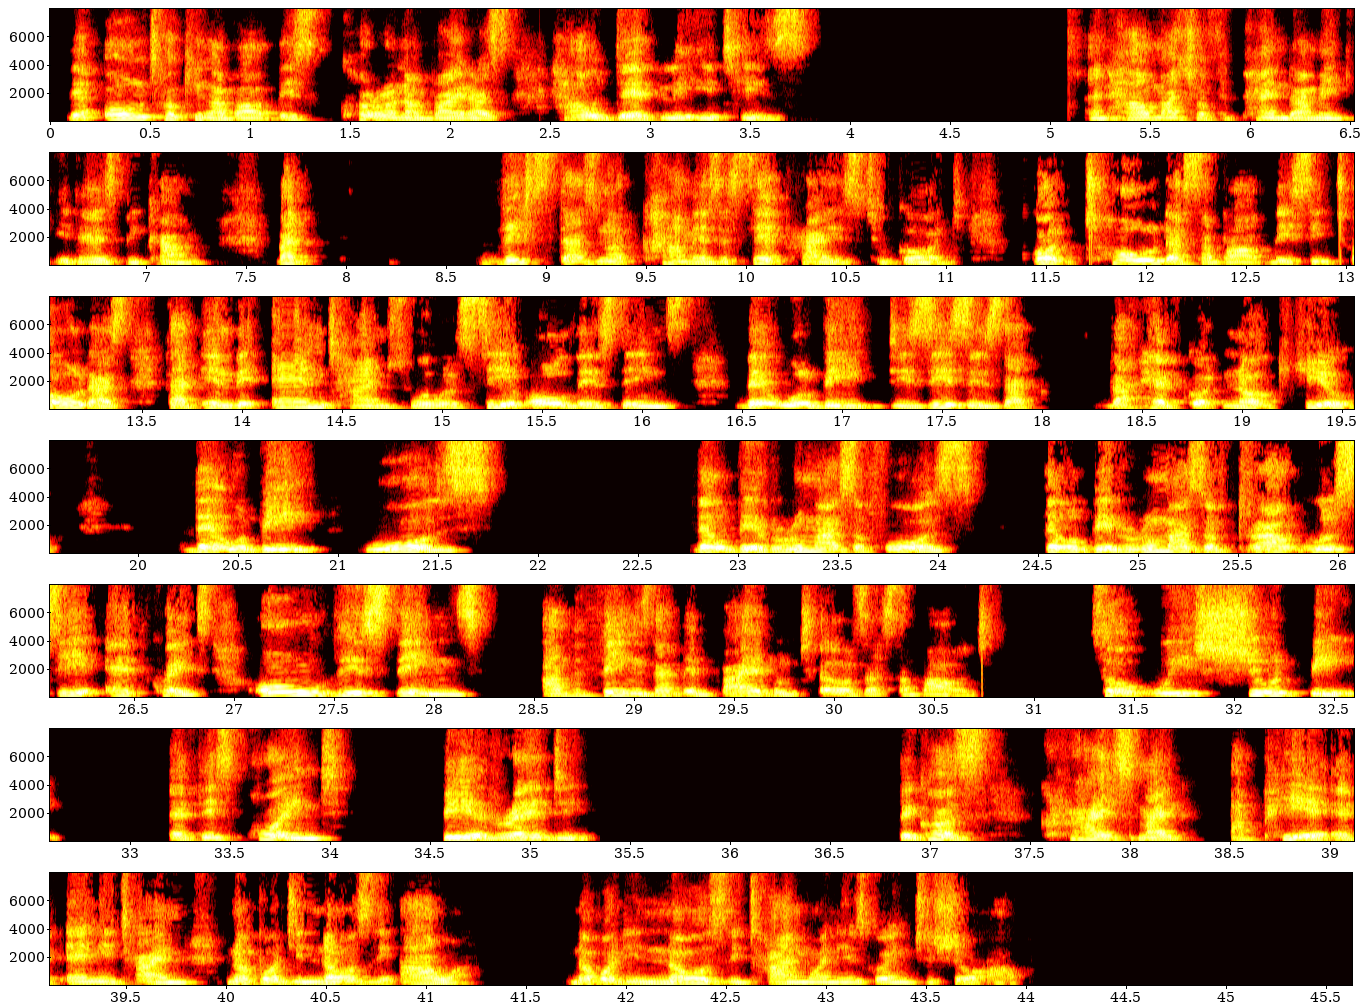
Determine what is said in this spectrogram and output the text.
They're all talking about this coronavirus, how deadly it is, and how much of a pandemic it has become. But this does not come as a surprise to God. God told us about this. He told us that in the end times we will see all these things. There will be diseases that, that have got no cure. There will be wars. There will be rumors of wars. There will be rumors of drought. We'll see earthquakes. All these things are the things that the Bible tells us about. So we should be, at this point, be ready because Christ might appear at any time. Nobody knows the hour. Nobody knows the time when he's going to show up.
